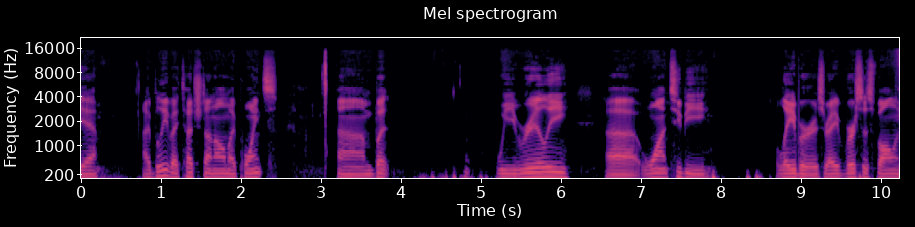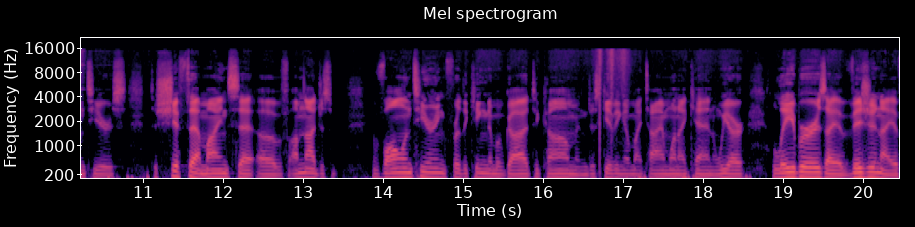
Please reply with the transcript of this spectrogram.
Yeah, I believe I touched on all my points, um, but we really uh, want to be laborers, right, versus volunteers, to shift that mindset of I'm not just volunteering for the kingdom of God to come and just giving of my time when I can. We are laborers. I have vision. I have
